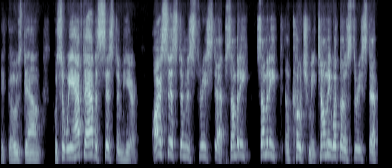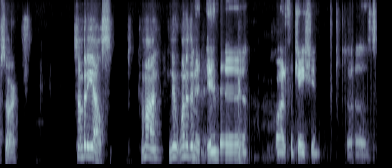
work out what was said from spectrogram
It goes down. So we have to have a system here. Our system is three steps. Somebody, somebody uh, coach me. Tell me what those three steps are. Somebody else. Come on, new, one of the. Agenda, qualification, close.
